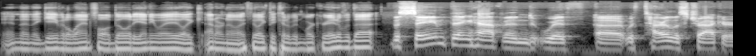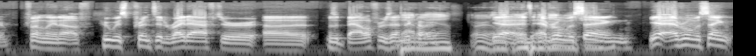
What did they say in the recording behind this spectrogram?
and then they gave it a landfall ability anyway. Like I don't know, I feel like they could have been more creative with that. The same thing happened with uh, with Tireless Tracker. Funnily enough, who was printed right after uh, was it Battle for Zendikar? Battle, yeah, Or, Yeah, over and everyone was saying, yeah, everyone was saying,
